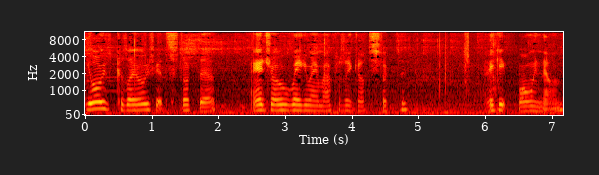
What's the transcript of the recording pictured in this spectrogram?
you always, cause I always get stuck there. I had trouble making my map because I got stuck there. I keep falling down.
